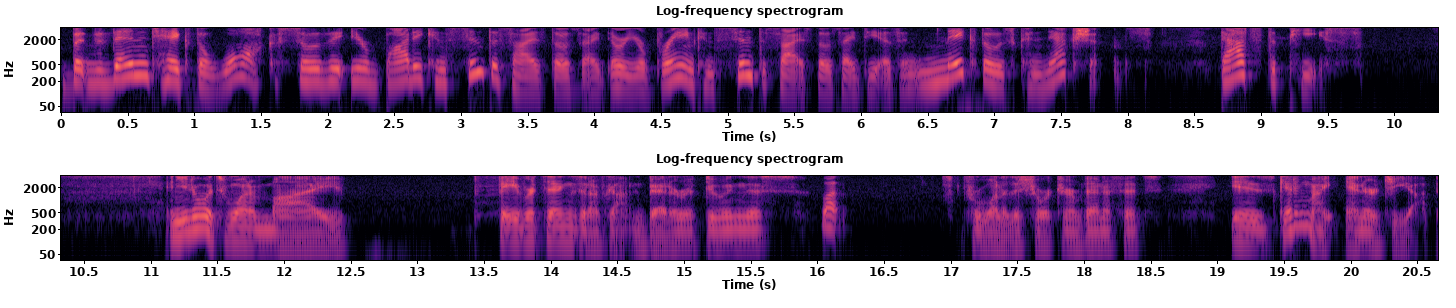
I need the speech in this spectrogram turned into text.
but then take the walk so that your body can synthesize those ideas or your brain can synthesize those ideas and make those connections. That's the piece. And you know, it's one of my favorite things, and I've gotten better at doing this. What? For one of the short-term benefits, is getting my energy up.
